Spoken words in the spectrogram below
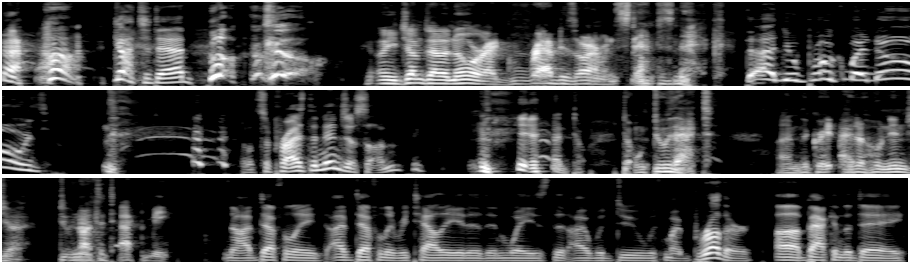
Huh? Gotcha, Dad. When he jumped out of nowhere, I grabbed his arm and snapped his neck. Dad, you broke my nose. Don't surprise the ninja, son. yeah, don't, don't do that. I'm the great Idaho ninja. Do not attack me. No, I've definitely I've definitely retaliated in ways that I would do with my brother uh, back in the day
